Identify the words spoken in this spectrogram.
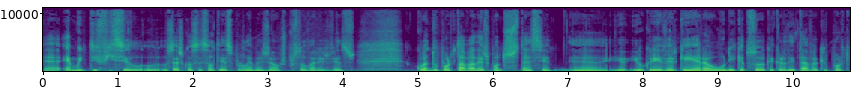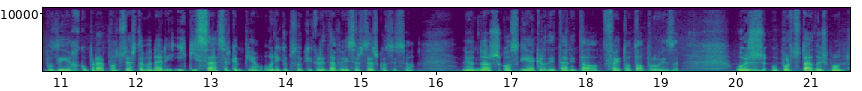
É, é muito difícil, o Sérgio Conceição tem esse problema, já o expressou várias vezes. Quando o Porto estava a 10 pontos de distância, é, eu queria ver quem era a única pessoa que acreditava que o Porto podia recuperar pontos desta maneira e, quiçá, ser campeão. A única pessoa que acreditava nisso era o Sérgio Conceição. Nós conseguia acreditar em tal feito ou tal proeza. Hoje o Porto está a dois pontos.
